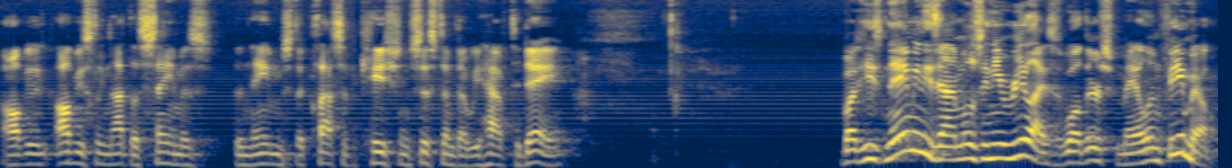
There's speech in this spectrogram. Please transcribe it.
Obvi- obviously, not the same as the names, the classification system that we have today. But he's naming these animals and he realizes, well, there's male and female,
